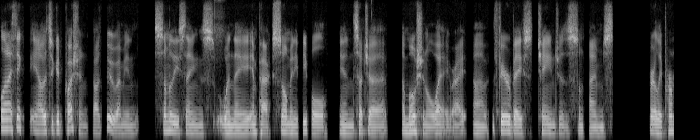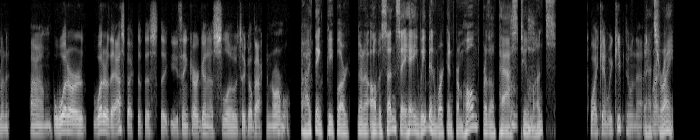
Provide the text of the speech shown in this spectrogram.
Well, and I think, you know, it's a good question, Todd, too. I mean, some of these things, when they impact so many people in such a emotional way, right? Uh, fear-based change is sometimes fairly permanent. Um, what are what are the aspects of this that you think are going to slow to go back to normal? I think people are going to all of a sudden say, "Hey, we've been working from home for the past two months. Why can't we keep doing that? That's right.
